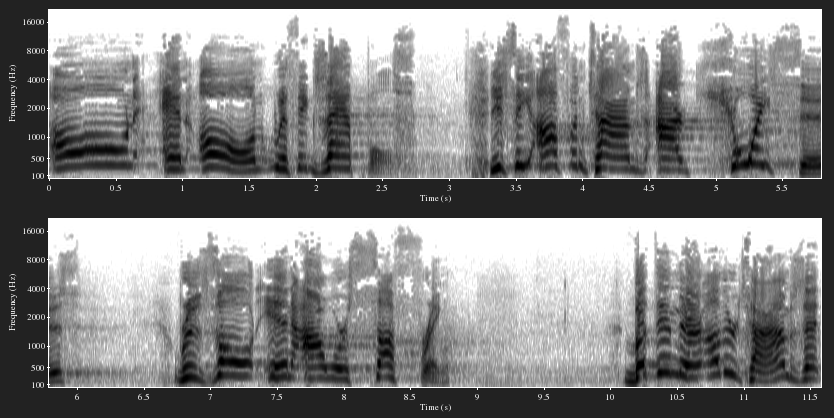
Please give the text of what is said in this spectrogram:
on and on with examples. You see, oftentimes our choices result in our suffering. But then there are other times that,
